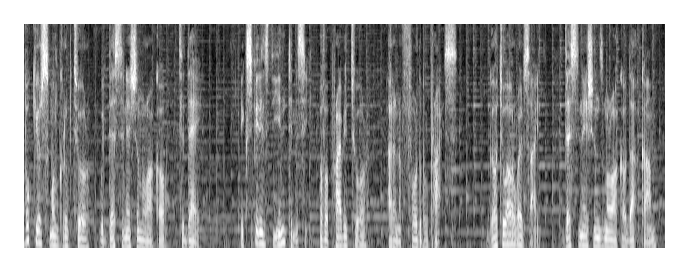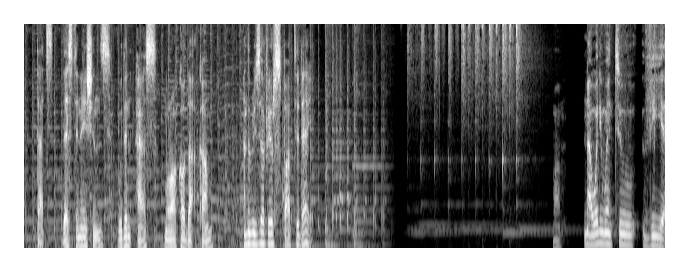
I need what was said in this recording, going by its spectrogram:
Book your small group tour with Destination Morocco today. Experience the intimacy of a private tour at an affordable price. Go to our website, destinationsmorocco.com. That's destinations with an S, morocco.com, and reserve your spot today. Now, when you went to the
